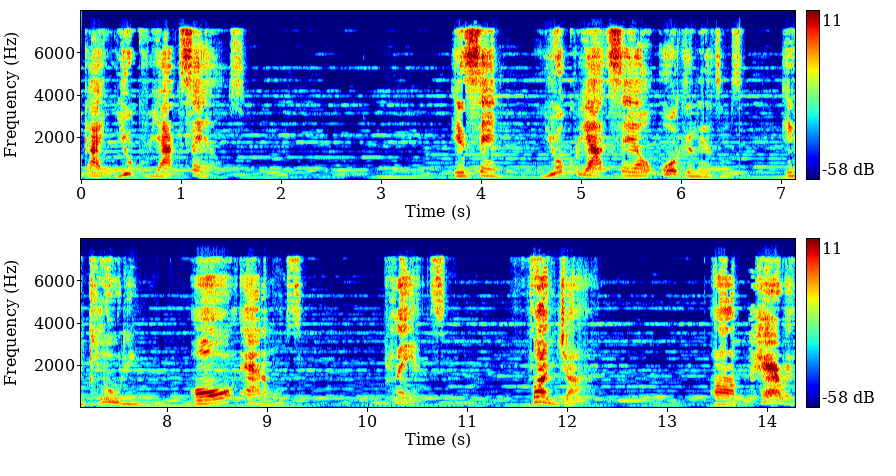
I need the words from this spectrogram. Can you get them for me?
got eukaryotic cells. It said eukaryotic cell organisms, including all animals, plants, fungi, uh, para,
